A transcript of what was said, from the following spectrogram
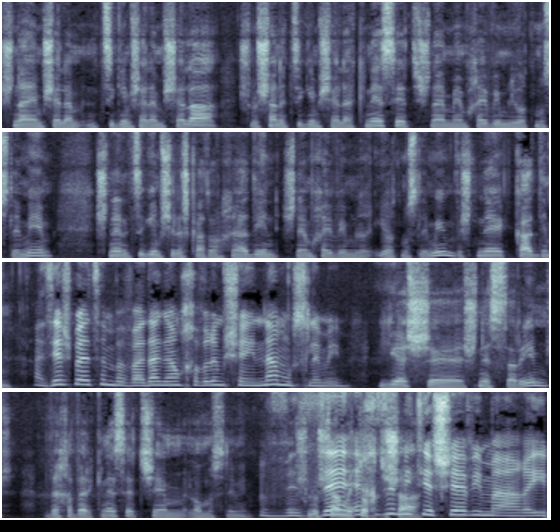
שניים של נציגים של הממשלה, שלושה נציגים של הכנסת, שניים מהם חייבים להיות מוסלמים, שני נציגים של לשכת עורכי הדין, שניהם חייבים להיות מוסלמים, ושני קאדים. אז יש בעצם בוועדה גם חברים שאינם מוסלמים. יש uh, שני שרים וחבר כנסת שהם לא מוסלמים. וזה, איך זה תשעה. מתיישב עם, הרי,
